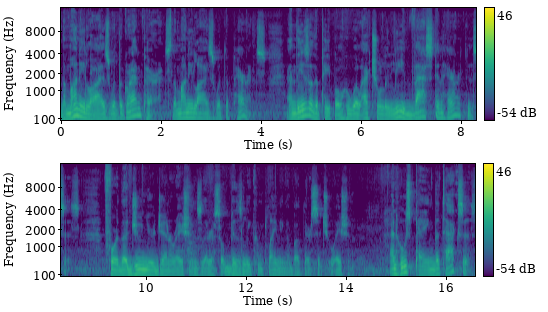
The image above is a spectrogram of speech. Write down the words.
The money lies with the grandparents, the money lies with the parents. And these are the people who will actually leave vast inheritances for the junior generations that are so busily complaining about their situation. And who's paying the taxes?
